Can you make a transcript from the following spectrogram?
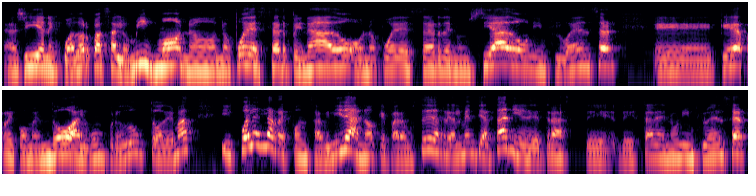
allí en Ecuador pasa lo mismo, no, no puede ser penado o no puede ser denunciado un influencer eh, que recomendó algún producto o demás, y cuál es la responsabilidad, ¿no? Que para ustedes realmente atañe detrás de, estar en un influencer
